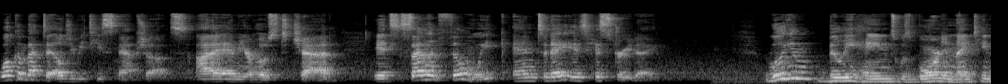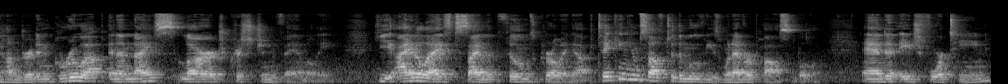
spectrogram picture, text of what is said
Welcome back to LGBT Snapshots. I am your host, Chad. It's Silent Film Week, and today is History Day. William Billy Haines was born in 1900 and grew up in a nice, large Christian family. He idolized silent films growing up, taking himself to the movies whenever possible. And at age 14,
